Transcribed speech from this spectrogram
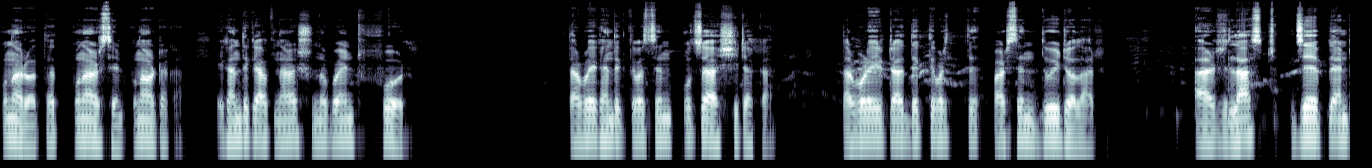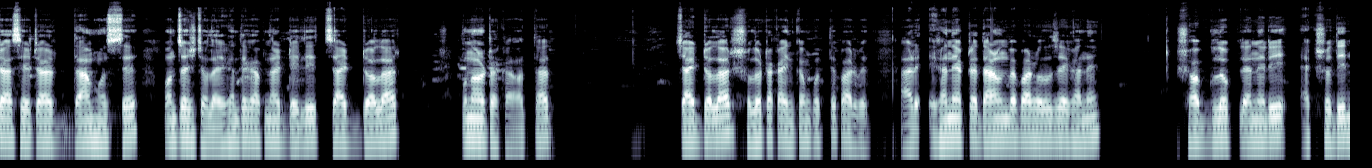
পনেরো, অর্থাৎ পনেরো সেন্ট পনেরো টাকা। এখান থেকে আপনারা শূন্য পয়েন্ট ফোর তারপরে এখানে দেখতে পাচ্ছেন পঁচাশি টাকা। তারপরে এটা দেখতে পারছেন দুই ডলার আর লাস্ট যে প্ল্যানটা আছে, এটার দাম হচ্ছে পঞ্চাশ ডলার এখান থেকে আপনার ডেইলি চার ডলার পনেরো টাকা, অর্থাৎ চার ডলার ষোলো টাকা ইনকাম করতে পারবেন আর এখানে একটা দারুণ ব্যাপার হলো যে এখানে সবগুলো প্ল্যানেরই একশো দিন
